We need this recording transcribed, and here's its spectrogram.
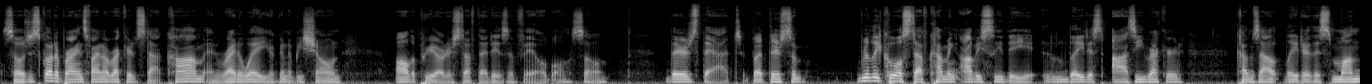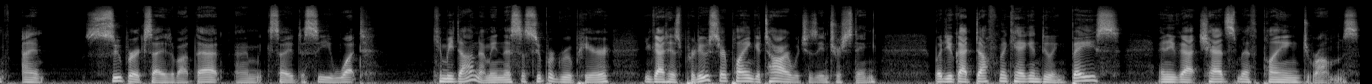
So just go to briansvinylrecords.com and right away you're going to be shown all the pre-order stuff that is available. So there's that. But there's some really cool stuff coming. Obviously, the latest Ozzy record comes out later this month. I'm super excited about that. I'm excited to see what can be done. I mean, this is a super group here. You got his producer playing guitar, which is interesting, but you've got Duff McKagan doing bass, and you've got Chad Smith playing drums,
